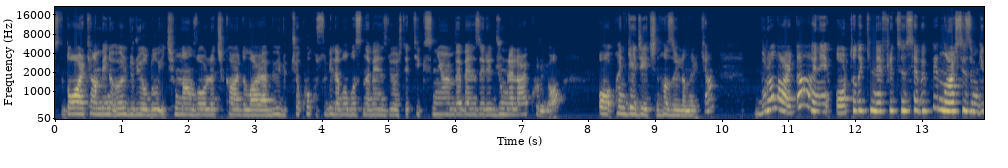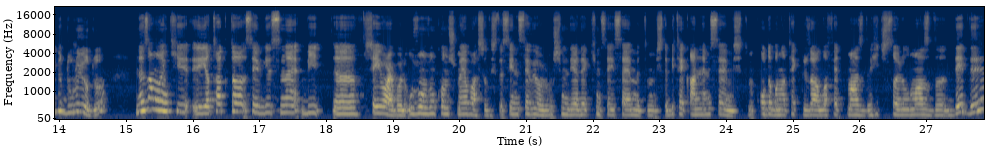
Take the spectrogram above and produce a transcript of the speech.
işte doğarken beni öldürüyordu, içimden zorla çıkardılar. Yani büyüdükçe kokusu bile babasına benziyor. İşte tiksiniyorum ve benzeri cümleler kuruyor. o hani gece için hazırlanırken. Buralarda hani ortadaki nefretin sebebi narsizm gibi duruyordu. Ne zaman ki e, yatakta sevgilisine bir e, şey var böyle uzun uzun konuşmaya başladı işte seni seviyorum şimdiye dek kimseyi sevmedim işte bir tek annemi sevmiştim o da bana tek güzel laf etmezdi hiç sarılmazdı dedi.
